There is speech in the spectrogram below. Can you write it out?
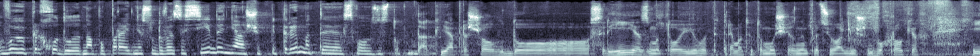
Ви приходили на попереднє судове засідання, щоб підтримати свого заступника. Так, я прийшов до Сергія з метою його підтримати, тому що я з ним працював більше двох років, і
